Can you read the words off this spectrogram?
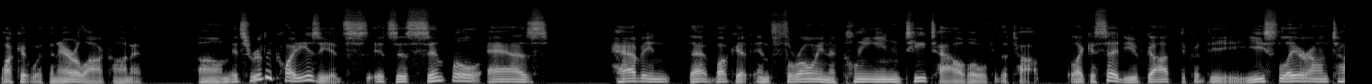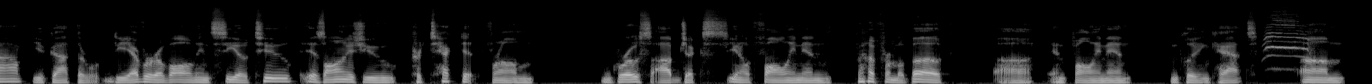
bucket with an airlock on it um, it's really quite easy. It's it's as simple as having that bucket and throwing a clean tea towel over the top. Like I said, you've got the, the yeast layer on top. You've got the the ever evolving CO2. As long as you protect it from gross objects, you know, falling in from above uh, and falling in, including cats, um,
